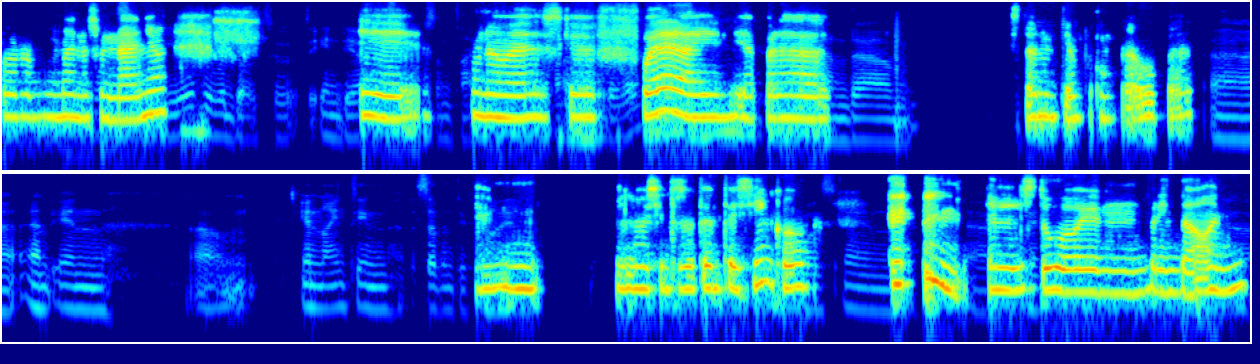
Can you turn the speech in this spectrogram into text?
por menos un año. Y una vez que fue a India para estar un tiempo con Prabhupada, en 1975 él estuvo en Brindavan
